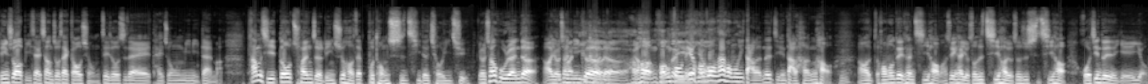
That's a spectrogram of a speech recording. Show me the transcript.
林书豪比赛，上周在高雄，这周是在台中迷你蛋嘛，他们其实都穿着林书豪在不同时期的球衣去，有穿湖人的，然后有穿尼克的，然后黄黄蜂，的也有为黄蜂他黄蜂打了那几年打的很好，然后黄蜂队穿七号嘛，所以你看有时候是七号，有时候是十七号，火箭队的也有，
